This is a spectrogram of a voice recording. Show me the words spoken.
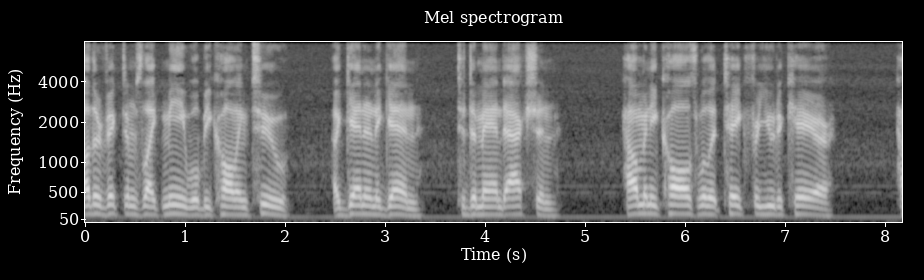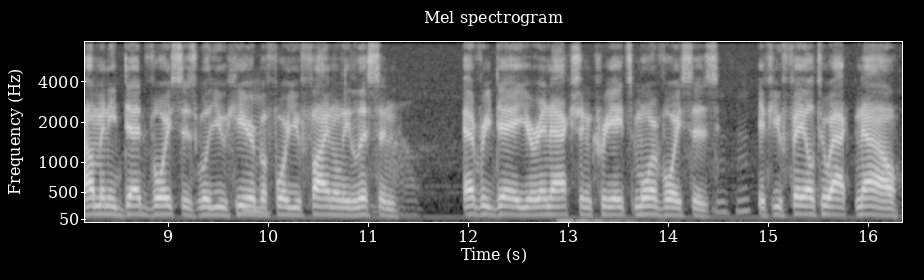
Other victims like me will be calling too, again and again, to demand action. How many calls will it take for you to care? How many dead voices will you hear mm-hmm. before you finally listen? Every day, your inaction creates more voices. Mm-hmm. If you fail to act now,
